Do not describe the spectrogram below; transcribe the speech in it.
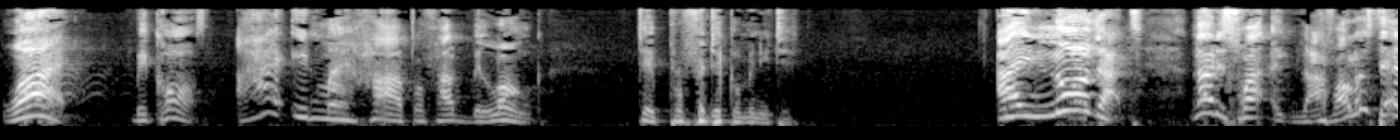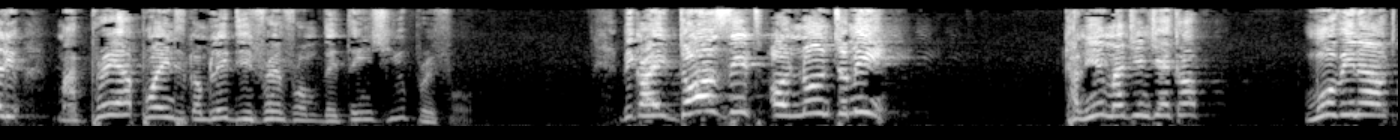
Why? Because I, in my heart of heart, belong to a prophetic community. I know that. That is why I've always tell you, my prayer point is completely different from the things you pray for. Because he does it unknown to me. Can you imagine Jacob? Moving out,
